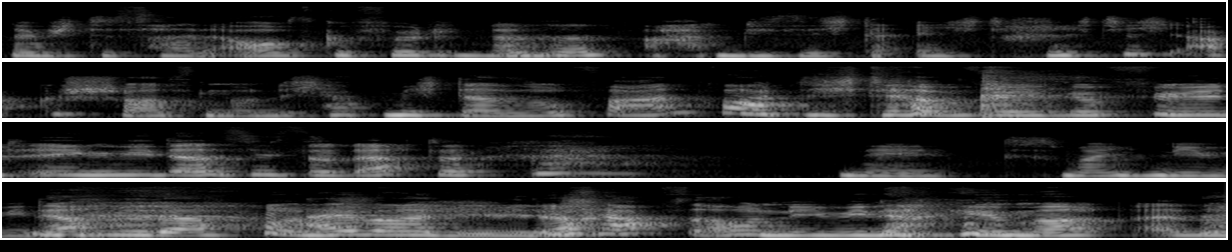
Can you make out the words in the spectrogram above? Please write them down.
Dann habe ich das halt ausgefüllt und dann Mhm. haben die sich da echt richtig abgeschossen. Und ich habe mich da so verantwortlich dafür gefühlt, irgendwie, dass ich so dachte, nee, das mache ich nie wieder. Nie wieder. Einmal nie wieder. Ich habe es auch nie wieder gemacht. Also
